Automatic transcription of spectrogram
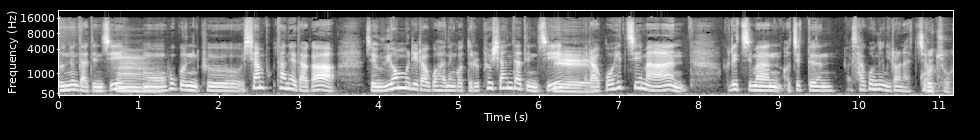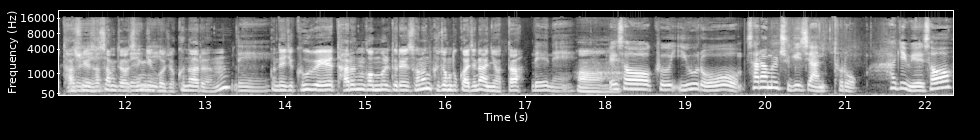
놓는다든지 음. 뭐 혹은 그 시한폭탄에다가 이제 위험물이라고 하는 것들을 표시한다든지라고 예. 했지만 그랬지만 어쨌든 사고는 일어났죠. 그렇죠. 다수의 네. 사상자가 네네. 생긴 거죠. 그날은. 네. 근데 이제 그 외에 다른 건물들에서는 그 정도까지는 아니었다. 네네. 아. 그래서 그 이후로 사람을 죽이지 않도록 하기 위해서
